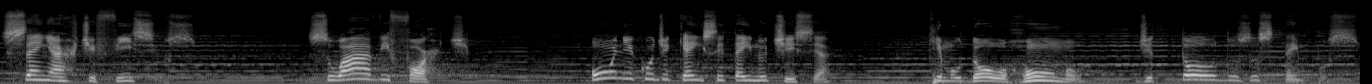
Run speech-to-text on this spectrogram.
sem artifícios, suave e forte, único de quem se tem notícia, que mudou o rumo de todos os tempos.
